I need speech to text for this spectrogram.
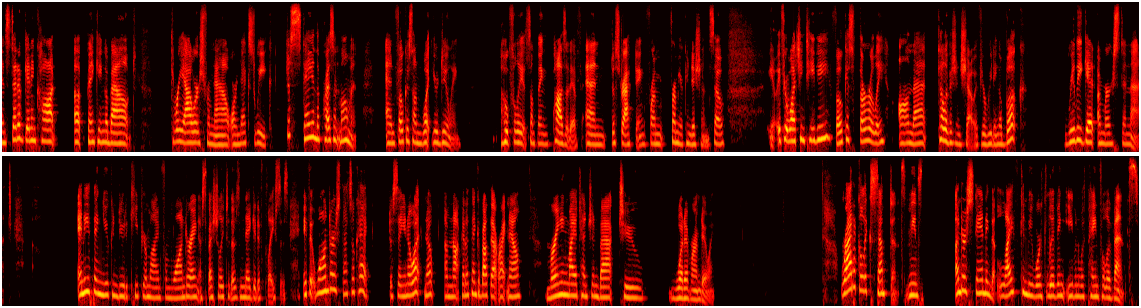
Instead of getting caught up thinking about three hours from now or next week just stay in the present moment and focus on what you're doing hopefully it's something positive and distracting from from your condition. So you know if you're watching tv focus thoroughly on that television show. If you're reading a book really get immersed in that. Anything you can do to keep your mind from wandering especially to those negative places. If it wanders that's okay. Just say you know what? Nope i'm not going to think about that right now. I'm bringing my attention back to whatever i'm doing radical acceptance means understanding that life can be worth living even with painful events.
